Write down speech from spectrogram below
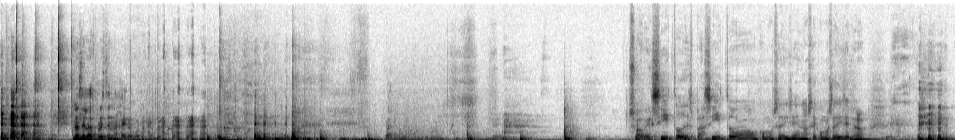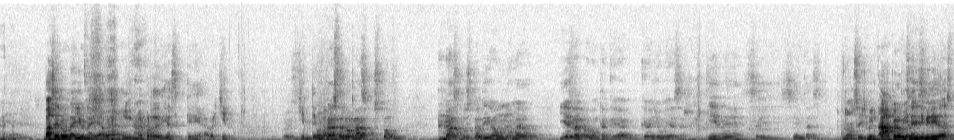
no se las presten a Jairo, por ejemplo. Suavecito, despacito, ¿cómo se dice? No sé cómo se dice, pero. Va a ser una y una, y a ver, el mejor de 10 que a ver quién. Pues, quién tenga para hacerlo más justo, más justo diga un número y es la pregunta que, que yo voy a hacer. ¿Tiene 600? No, 6000. Ah, pero vienen divididas,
